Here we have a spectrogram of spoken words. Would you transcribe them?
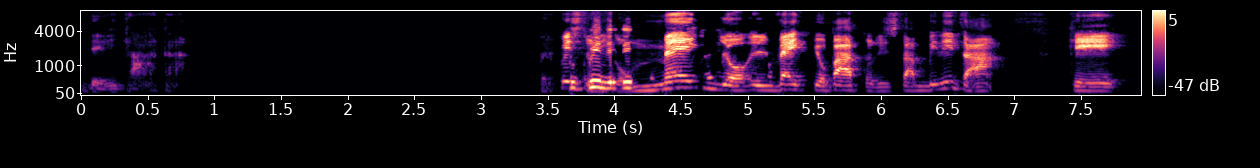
delicata. Per questo Quindi dico meglio il vecchio patto di stabilità che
